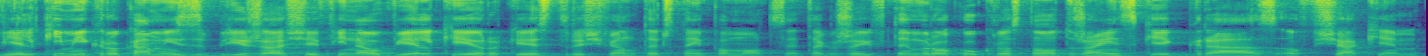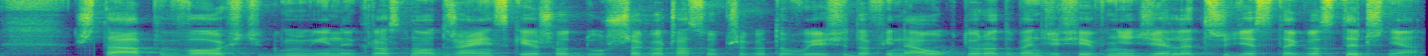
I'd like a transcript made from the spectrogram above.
Wielkimi krokami zbliża się finał Wielkiej Orkiestry Świątecznej Pomocy. Także i w tym roku Krosno-Odrzańskie gra z Owsiakiem. Sztab Wość gminy Krosno-Odrzańskie już od dłuższego czasu przygotowuje się do finału, który odbędzie się w niedzielę 30 stycznia.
